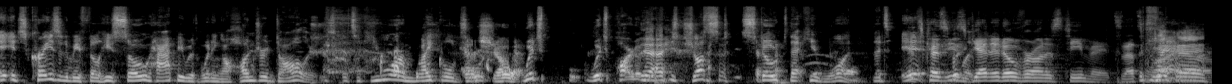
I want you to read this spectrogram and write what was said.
It's crazy to me, Phil. He's so happy with winning a hundred dollars. It's like you are Michael Gotta Jordan. show it. Which which part of Yeah. it is just stoked that he won? That's it. It's because he's Like, getting it over on his teammates. That's It's like a,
